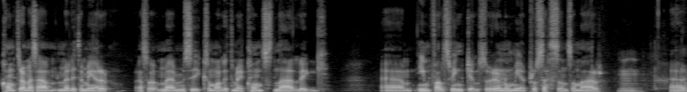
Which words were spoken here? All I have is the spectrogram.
Kontra med, så här, med lite mer, alltså med musik som har lite mer konstnärlig eh, infallsvinkel så är det nog mer processen som är eh,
